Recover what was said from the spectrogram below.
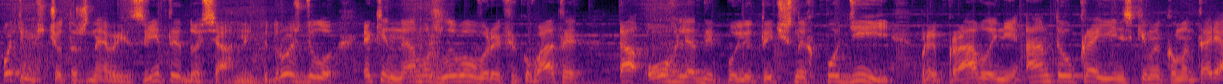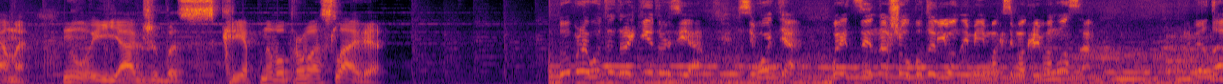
Потім щотижневі звіти досягнень підрозділу, які неможливо верифікувати, та огляди політичних подій, приправлені антиукраїнськими коментарями. Ну і як же без скрепного православ'я? Доброе утро, дорогие друзья! Сегодня бойцы нашего батальона имени Максима Кривоноса, ребята,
